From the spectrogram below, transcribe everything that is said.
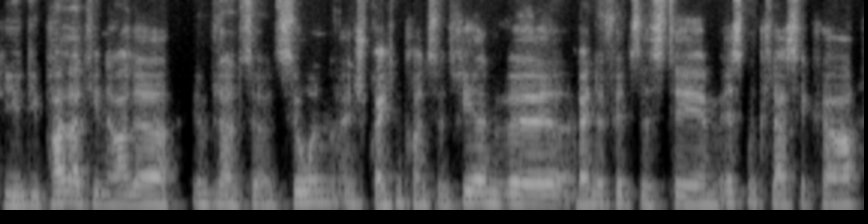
die, die palatinale Implantation entsprechend konzentrieren will, Benefit-System ist ein Klassiker,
